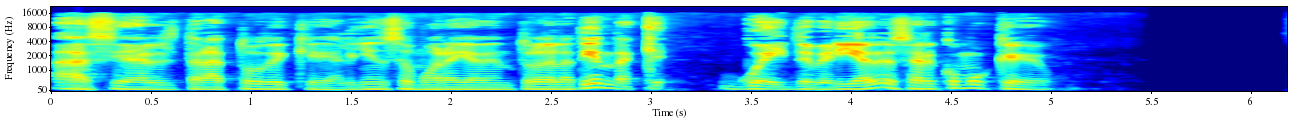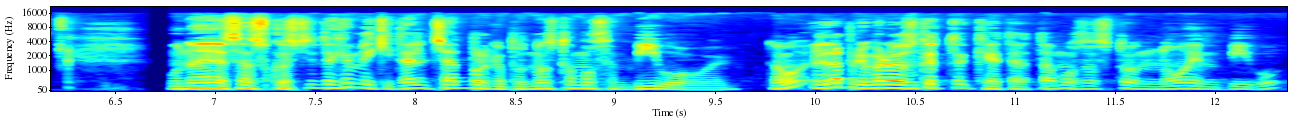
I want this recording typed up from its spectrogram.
hacia el trato de que alguien se muera allá dentro de la tienda. Que, güey, debería de ser como que una de esas cuestiones. Déjenme quitar el chat porque pues no estamos en vivo, güey. Es la primera vez que, que, tratamos esto no en vivo.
